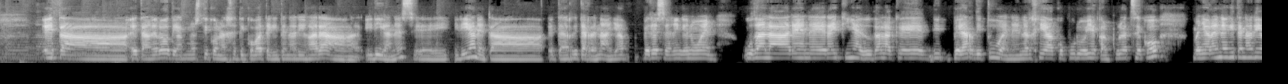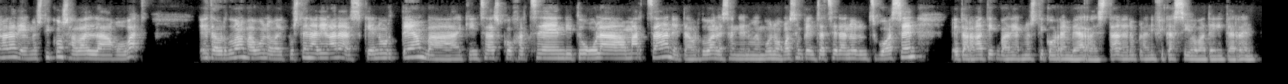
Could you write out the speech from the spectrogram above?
eta eta gero diagnostiko energetiko bat egiten ari gara irian, ez? E, irian eta eta herritarrena. Ja berez egin genuen udalaren eraikina edo udalak eh, behar dituen energia kopuru horiek kalkulatzeko, baina orain egiten ari gara diagnostiko zabalago bat. Eta orduan, ba, bueno, ba, ikusten ari gara azken urtean, ba, ekintza asko jartzen ditugula martzan, eta orduan esan genuen, bueno, goazen pentsatzera noruntz goazen, eta argatik ba, diagnostiko horren beharra, ez da, gero planifikazio bat egiterren.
